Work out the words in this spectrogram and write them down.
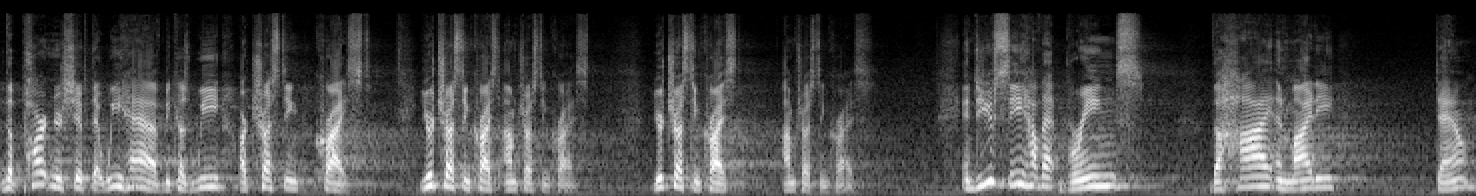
the partnership that we have because we are trusting Christ. You're trusting Christ, I'm trusting Christ. You're trusting Christ, I'm trusting Christ. And do you see how that brings the high and mighty down,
